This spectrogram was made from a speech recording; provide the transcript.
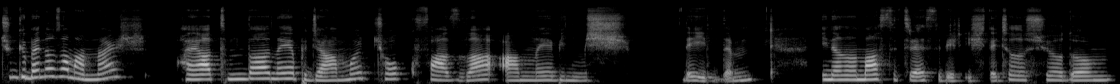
Çünkü ben o zamanlar hayatımda ne yapacağımı çok fazla anlayabilmiş değildim. İnanılmaz stresli bir işte çalışıyordum.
